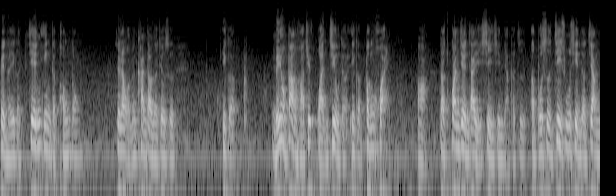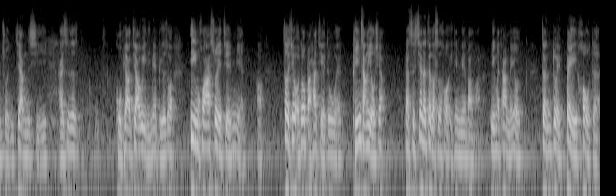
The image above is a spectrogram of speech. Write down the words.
变成一个坚硬的空洞。现在我们看到的就是一个没有办法去挽救的一个崩坏啊。那关键在于信心两个字，而不是技术性的降准降息还是。股票交易里面，比如说印花税减免啊，这些我都把它解读为平常有效，但是现在这个时候已经没有办法了，因为它没有针对背后的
